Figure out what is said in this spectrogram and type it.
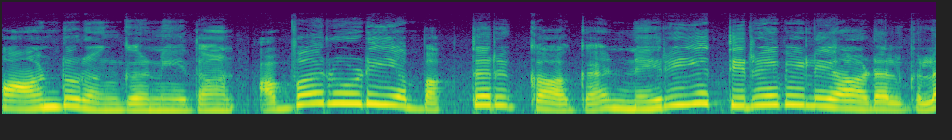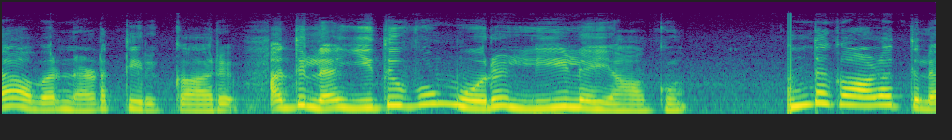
பாண்டுரங்கனே தான். அவருடைய பக்தருக்காக நிறைய திருவிளையாடல்களை அவர் நடத்தியிருக்காரு. அதில் இதுவும் ஒரு லீலையாகும். அந்த காலத்துல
